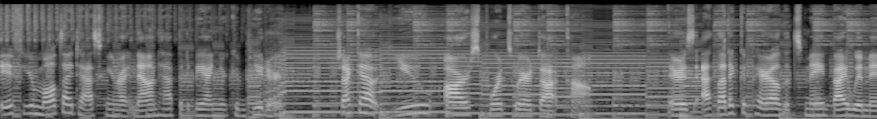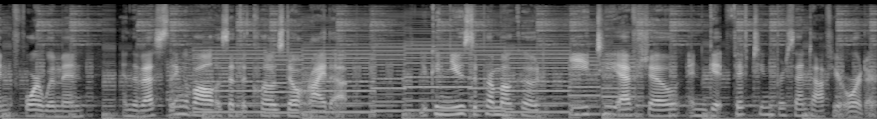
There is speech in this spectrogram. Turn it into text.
If you're multitasking right now and happen to be on your computer, check out ursportswear.com. There is athletic apparel that's made by women for women, and the best thing of all is that the clothes don't ride up. You can use the promo code ETFShow and get 15% off your order.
